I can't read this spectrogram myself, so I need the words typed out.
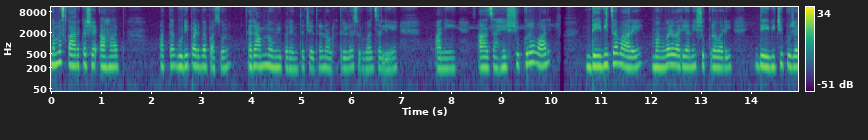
नमस्कार कसे आहात? आता गुढीपाडव्यापासून रामनवमीपर्यंत चैत्र नवरात्रीला सुरुवात झाली आहे आणि आज आहे शुक्रवार. देवीचा वार आहे. मंगळवारी आणि शुक्रवारी देवीची पूजा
